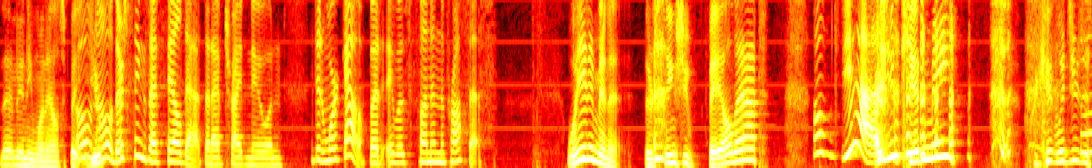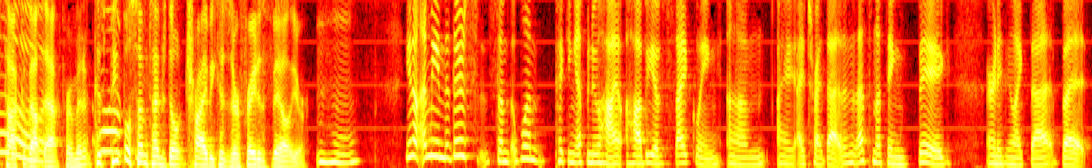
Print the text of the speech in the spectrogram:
than anyone else. But Oh no, there's things I've failed at that I've tried new and it didn't work out, but it was fun in the process. wait a minute. There's things you failed at? Oh yeah. Are you kidding me? Could- Would you just talk about that for a minute? Because people sometimes don't try because they're afraid of failure. You know, I mean, there's some one picking up a new hi- hobby of cycling. Um, I, I tried that, and that's nothing big or anything like that. But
